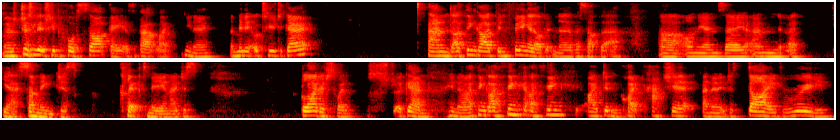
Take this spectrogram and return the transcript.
And it was just literally before the start gate. It's about like, you know, a minute or two to go. And I think I'd been feeling a little bit nervous up there uh, on the Enzo. And uh, yeah, something just clipped me and I just glider just went again you know i think i think i think i didn't quite catch it and then it just dived really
